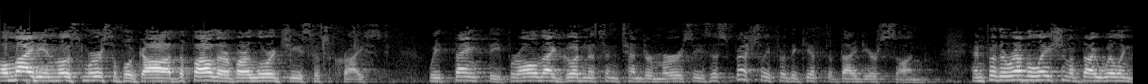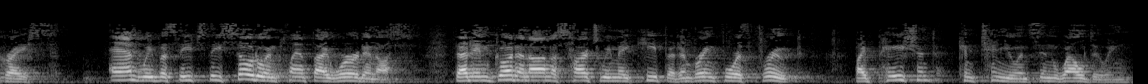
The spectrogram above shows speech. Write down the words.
Almighty and most merciful God, the Father of our Lord Jesus Christ, we thank Thee for all Thy goodness and tender mercies, especially for the gift of Thy dear Son, and for the revelation of Thy will and grace. And we beseech Thee so to implant Thy word in us, that in good and honest hearts we may keep it and bring forth fruit by patient continuance in well-doing.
